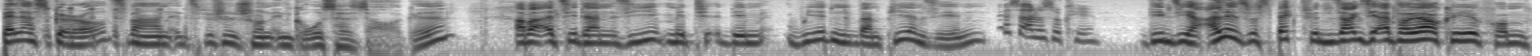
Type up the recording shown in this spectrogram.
Bellas Girls waren inzwischen schon in großer Sorge. Aber als sie dann sie mit dem weirden Vampiren sehen, Ist alles okay. den sie ja alle suspekt finden, sagen sie einfach, ja, okay, komm,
